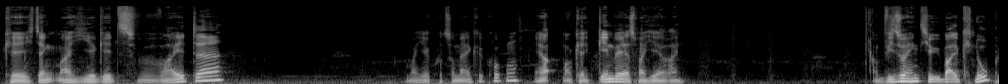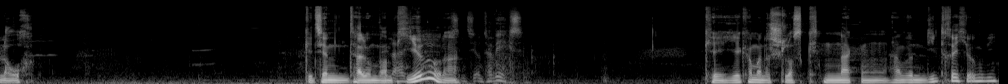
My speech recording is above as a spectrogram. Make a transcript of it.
Okay, ich denke mal, hier geht's weiter. Mal hier kurz um die Ecke gucken. Ja, okay. Gehen wir erstmal hier rein. Aber wieso hängt hier überall Knoblauch? Geht's hier im Teil um Vampire, oder? Sind sie unterwegs? Okay, hier kann man das Schloss knacken. Haben wir einen Dietrich irgendwie?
